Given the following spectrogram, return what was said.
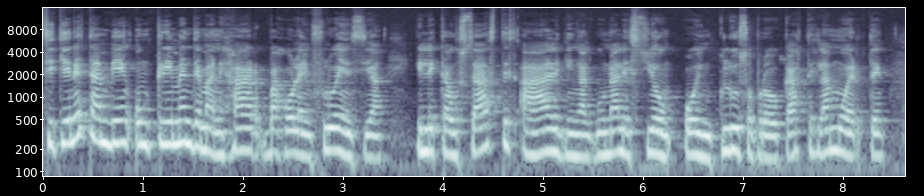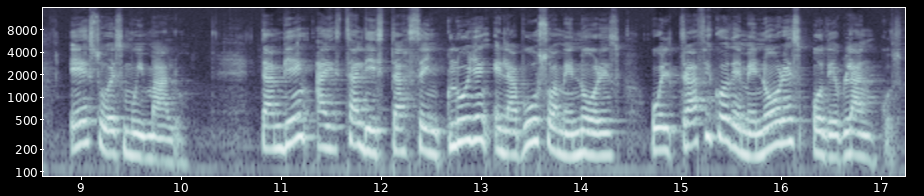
Si tienes también un crimen de manejar bajo la influencia y le causaste a alguien alguna lesión o incluso provocaste la muerte, eso es muy malo. También a esta lista se incluyen el abuso a menores o el tráfico de menores o de blancos.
